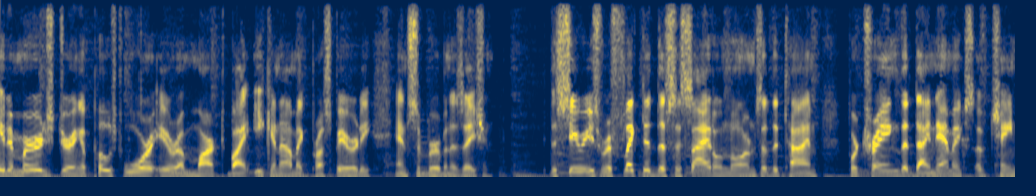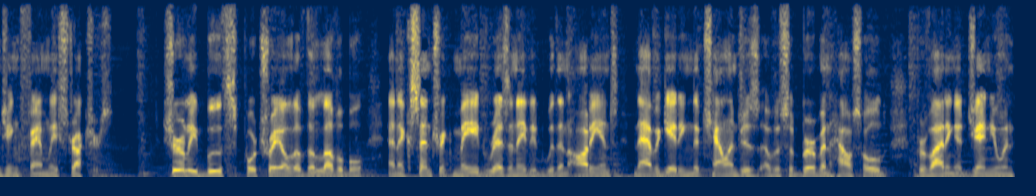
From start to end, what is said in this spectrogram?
It emerged during a post war era marked by economic prosperity and suburbanization. The series reflected the societal norms of the time, portraying the dynamics of changing family structures. Shirley Booth's portrayal of the lovable and eccentric maid resonated with an audience navigating the challenges of a suburban household, providing a genuine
